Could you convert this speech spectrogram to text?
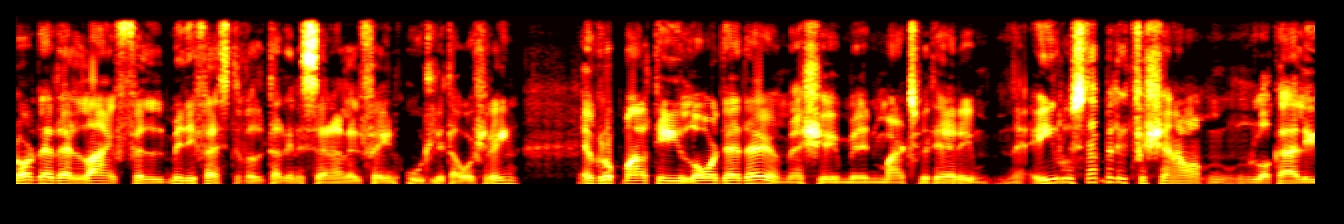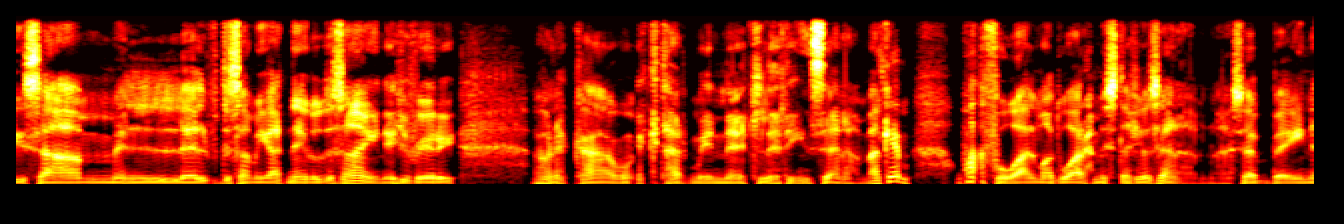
Lord Eder Live fil-Midi Festival ta' din is-sena l-2023 Il-grupp Malti Lord Eder, meċi minn Mark Spiteri, ilu stabilit fi xena lokali sa mill-1992, ġifiri unekka iktar minn 30 sena. Ma kem waqfu għal madwar 15 sena, sebbejn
